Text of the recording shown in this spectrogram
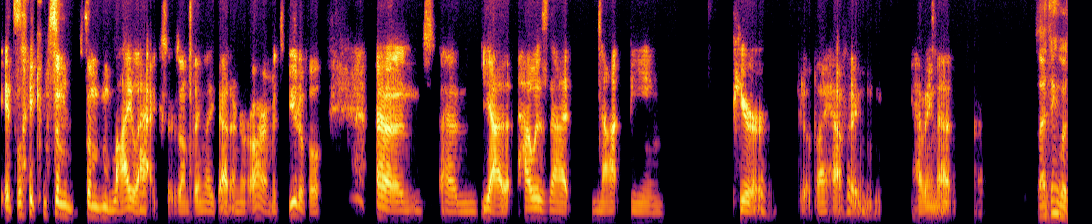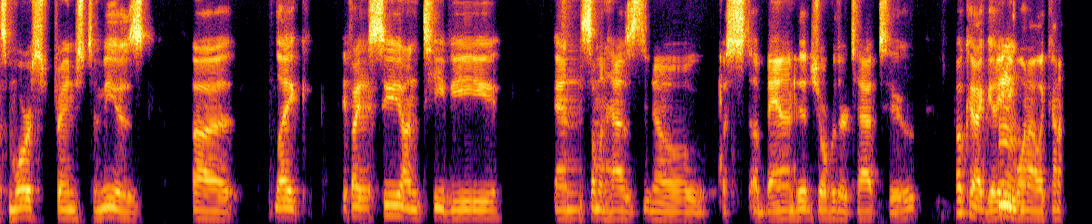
it's like some some lilacs or something like that on her arm. It's beautiful. And and yeah how is that not being pure you know, by having having that? I think what's more strange to me is uh like if i see on tv and someone has you know a, a bandage over their tattoo okay i get it mm. you hmm. want to like kind of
